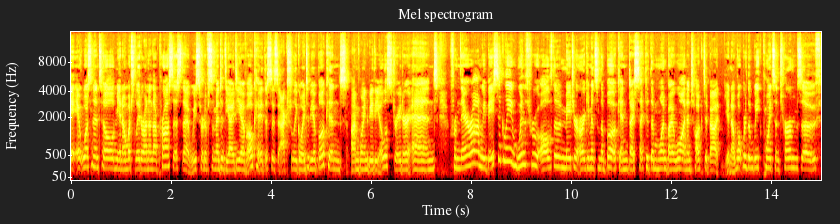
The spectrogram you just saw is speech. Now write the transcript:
it, wasn't until you know much later on in that process that we sort of cemented the idea of okay this is actually going to be a book and i'm going to be the illustrator. And from there on we basically went through all of the major arguments in the book and dissected them one by one and talked about you know what were the weak points in terms of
